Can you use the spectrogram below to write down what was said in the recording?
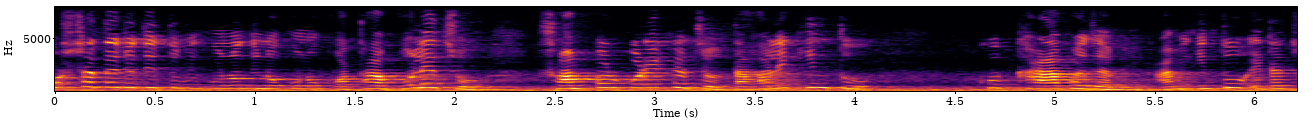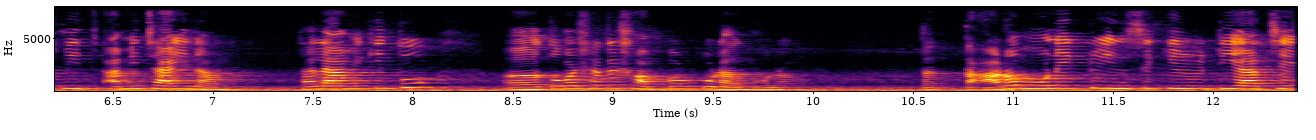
ওর সাথে যদি তুমি কোনোদিনও কোনো কথা বলেছ, সম্পর্ক রেখেছো, তাহলে কিন্তু খুব খারাপ হয়ে যাবে। আমি কিন্তু এটা তুমি, আমি চাই না। তাহলে আমি কিন্তু তোমার সাথে সম্পর্ক রাখব না। তা, তারও মনে একটু ইনসিকিউরিটি আছে।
